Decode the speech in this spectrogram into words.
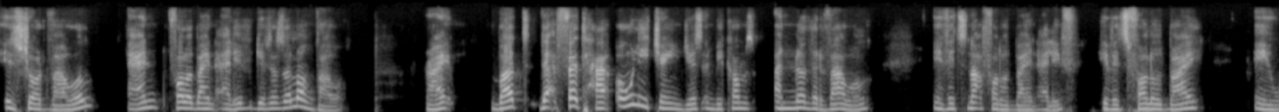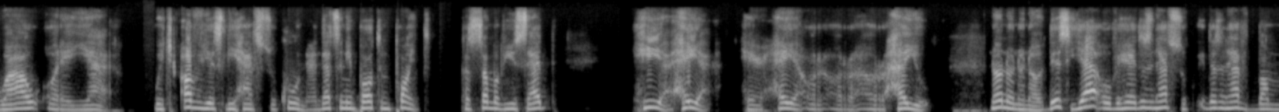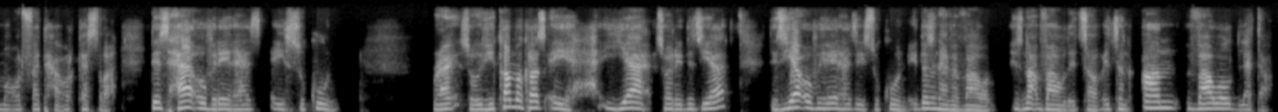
is short vowel and followed by an alif gives us a long vowel, right? But that fatha only changes and becomes another vowel if it's not followed by an alif, if it's followed by a waw or a ya, which obviously have sukun. And that's an important point because some of you said hiya, hiya here, heya or, or, or hayu. No, no, no, no. This ya over here doesn't have it doesn't have dhamma or fatha or kasra. This ha over there has a sukun, right? So if you come across a ya, sorry, this ya, this ya over here has a sukun. It doesn't have a vowel. It's not vowel itself. It's an unvoweled letter.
